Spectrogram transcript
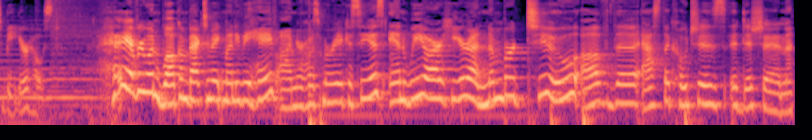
to be your host. Hey everyone, welcome back to Make Money Behave. I'm your host, Maria Casillas, and we are here on number two of the Ask the Coaches edition.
